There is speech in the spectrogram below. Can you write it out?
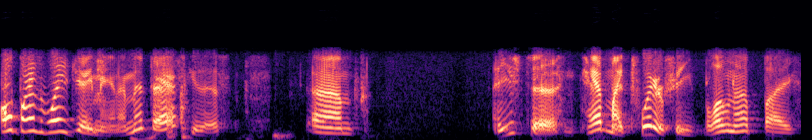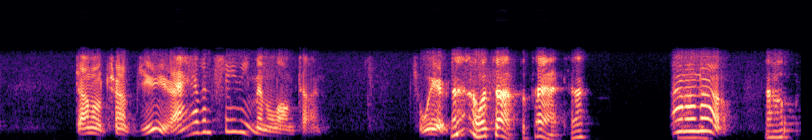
Oh, by the way, J Man, I meant to ask you this. Um, I used to have my Twitter feed blown up by Donald Trump Jr. I haven't seen him in a long time. It's weird. Oh, what's up with that, huh? I don't know. I hope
